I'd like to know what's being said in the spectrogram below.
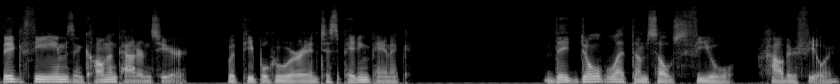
big themes and common patterns here with people who are anticipating panic. They don't let themselves feel how they're feeling.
